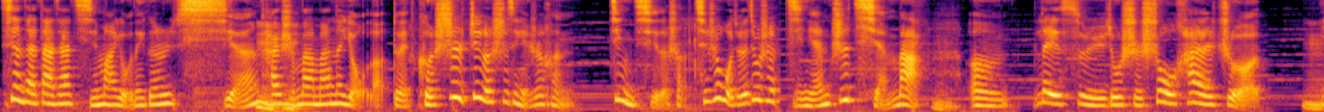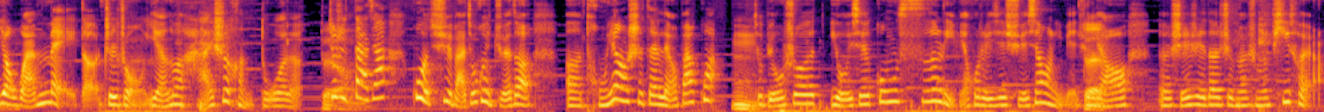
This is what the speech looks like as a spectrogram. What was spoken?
现在大家起码有那根弦嗯开始嗯慢慢的有了。对，可是这个事情也是很近期的事儿。其实我觉得就是几年之前吧，嗯类似于就是受害者。嗯。要完美的这种言论还是很多的，就是大家过去吧就会觉得，呃，同样是在聊八卦，嗯。就比如说有一些公司里面或者一些学校里面去聊，呃，谁谁的什么什么劈腿啊、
